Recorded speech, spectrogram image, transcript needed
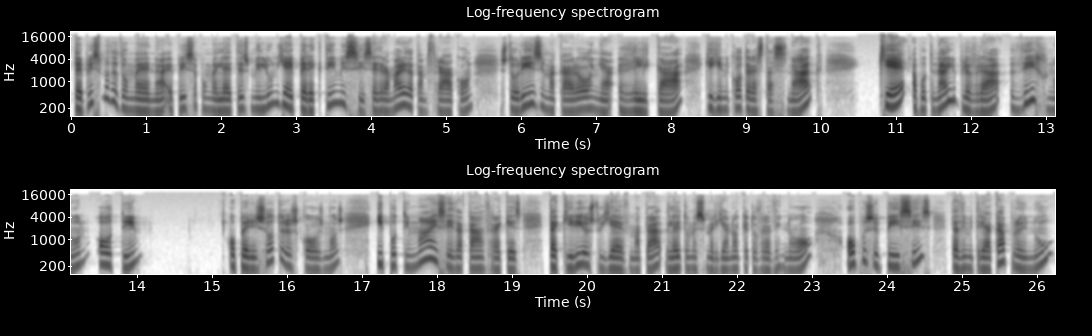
τα επίσημα δεδομένα, επίσης από μελέτες, μιλούν για υπερεκτίμηση σε γραμμάρια υδατανθράκων, στο ρύζι, μακαρόνια, γλυκά και γενικότερα στα σνακ και από την άλλη πλευρά δείχνουν ότι ο περισσότερος κόσμος υποτιμάει σε υδατάνθρακες τα κυρίως του γεύματα, δηλαδή το μεσημεριανό και το βραδινό, όπως επίσης τα δημητριακά πρωινού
